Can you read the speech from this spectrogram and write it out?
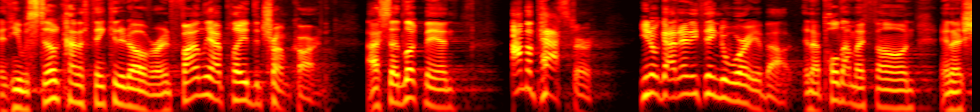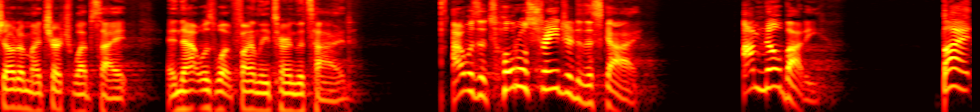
And he was still kind of thinking it over. And finally, I played the trump card. I said, Look, man, I'm a pastor. You don't got anything to worry about. And I pulled out my phone and I showed him my church website, and that was what finally turned the tide. I was a total stranger to this guy. I'm nobody. But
